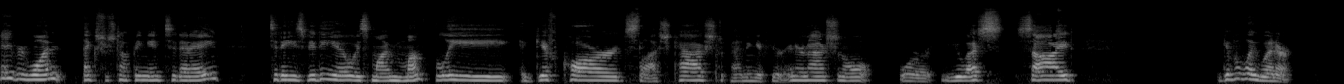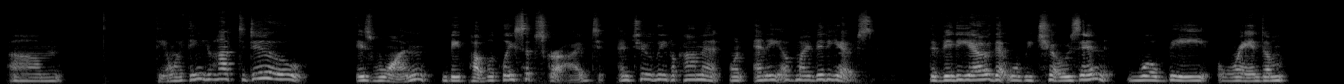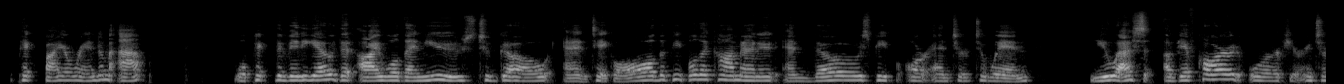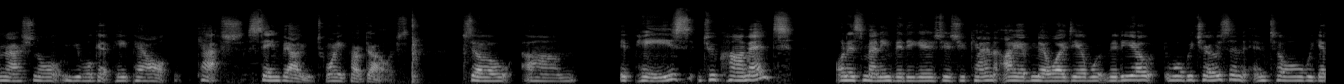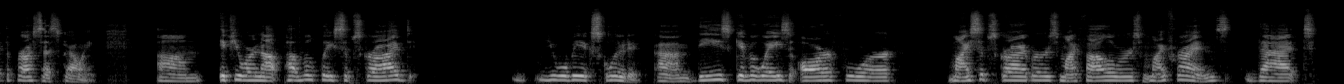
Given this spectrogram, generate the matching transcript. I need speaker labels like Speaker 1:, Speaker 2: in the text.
Speaker 1: Hey everyone, thanks for stopping in today. Today's video is my monthly gift card slash cash, depending if you're international or US side, giveaway winner. Um, the only thing you have to do is one, be publicly subscribed, and two, leave a comment on any of my videos. The video that will be chosen will be random, picked by a random app. We'll pick the video that I will then use to go and take all the people that commented, and those people are entered to win US a gift card, or if you're international, you will get PayPal cash, same value, $25. So um, it pays to comment on as many videos as you can. I have no idea what video will be chosen until we get the process going. Um, if you are not publicly subscribed, you will be excluded. Um, these giveaways are for my subscribers, my followers, my friends that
